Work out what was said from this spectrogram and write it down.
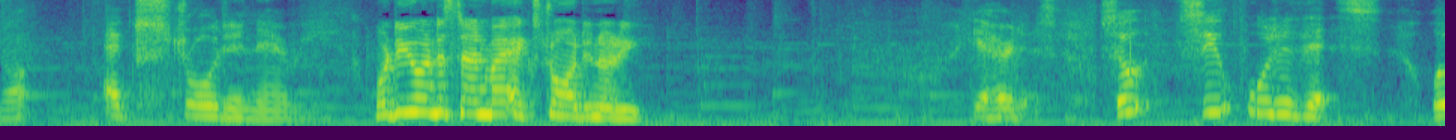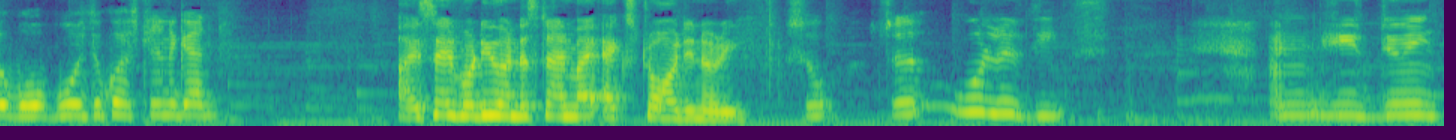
not extraordinary. What do you understand by extraordinary? Yeah, here it is. So, see all of this. What, was the question again? I said, what do you understand by extraordinary? So, so all of these, and she's doing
